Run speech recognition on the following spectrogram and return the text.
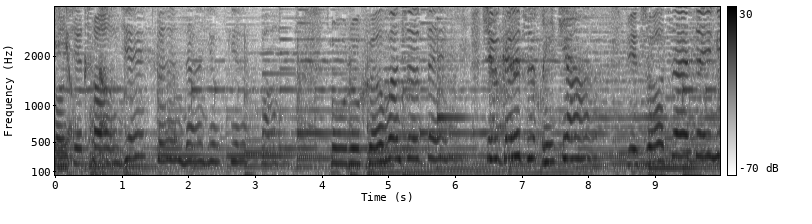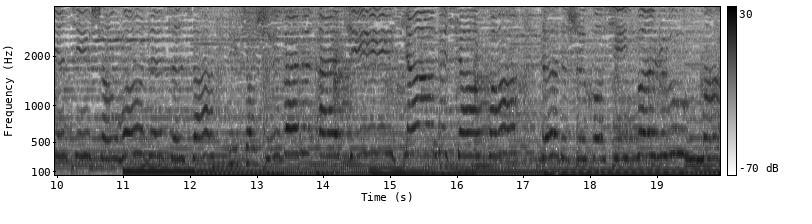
放些糖也很难有变化不如喝完这杯就各自回家别坐在对面欣赏我的挣扎，一场失败的爱情像个笑话，热的时候心乱如麻，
